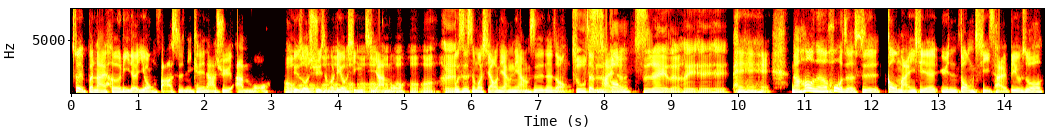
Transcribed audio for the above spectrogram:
最本来合理的用法是你可以拿去按摩哦，比如说去什么六星级按摩，哦哦，不是什么小娘娘，是那种正派的之类的，嘿嘿嘿，嘿嘿嘿。然后呢，或者是购买一些运动器材，比如说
